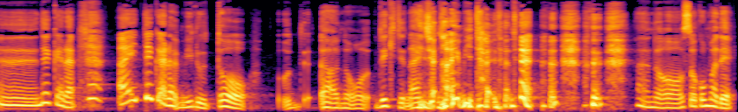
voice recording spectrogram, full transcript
うん、だから、相手から見ると、あの、できてないんじゃないみたいなね。あの、そこまで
